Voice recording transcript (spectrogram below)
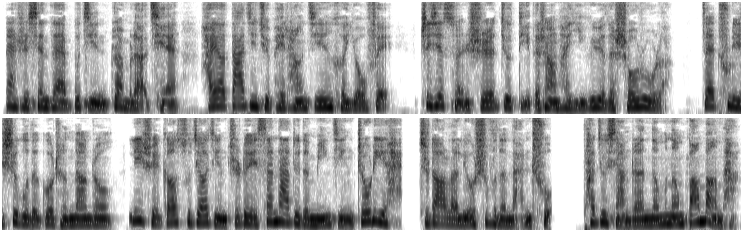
但是现在不仅赚不了钱，还要搭进去赔偿金和油费，这些损失就抵得上他一个月的收入了。在处理事故的过程当中，丽水高速交警支队三大队的民警周立海知道了刘师傅的难处，他就想着能不能帮帮他。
